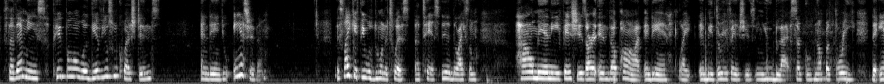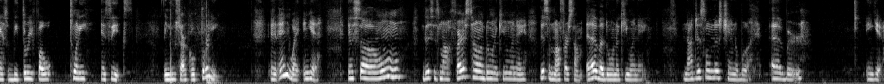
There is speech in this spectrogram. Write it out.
So that means people will give you some questions and then you answer them. It's like if you was doing a twist a test. It'd be like some how many fishes are in the pond and then like it'd be three fishes and you black circle number three. The answer would be three, four, twenty, and six. And you circle three. And anyway, and yeah. And so mm, this is my first time doing a Q&A. This is my first time ever doing a Q&A. Not just on this channel, but ever. And yeah.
